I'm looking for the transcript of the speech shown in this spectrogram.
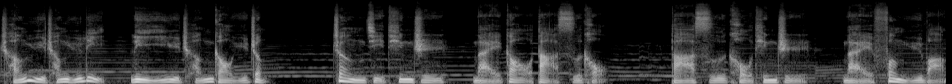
成欲成于利，利以欲成告于政。”政既听之，乃告大司寇；大司寇听之，乃奉于王。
